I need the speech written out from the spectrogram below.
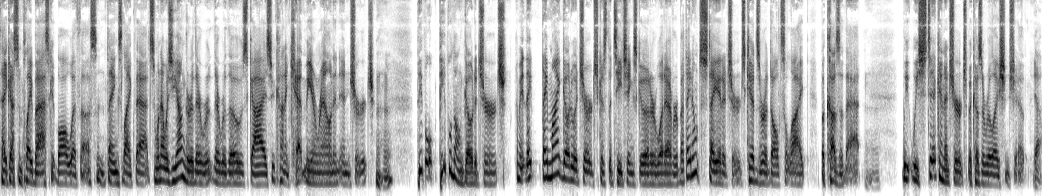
take us and play basketball with us and things like that. So when I was younger, there were there were those guys who kind of kept me around in, in church. Mm-hmm. People people don't go to church. I mean, they they might go to a church because the teaching's good or whatever, but they don't stay at a church, kids or adults alike, because of that. Mm-hmm. We we stick in a church because of relationship. Yeah.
